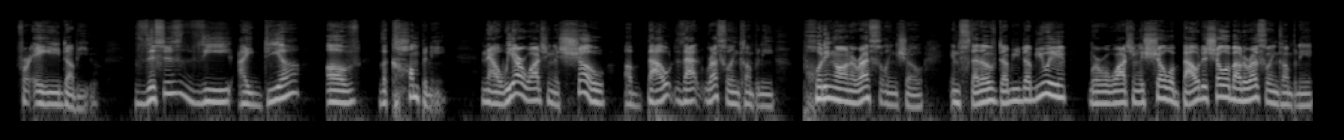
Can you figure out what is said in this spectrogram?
for AEW. This is the idea of the company. Now we are watching a show about that wrestling company putting on a wrestling show instead of WWE, where we're watching a show about a show about a wrestling company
